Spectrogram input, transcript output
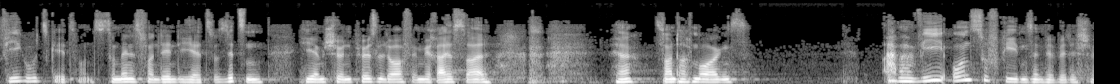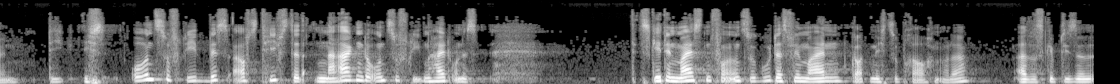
Wie gut geht es uns? Zumindest von denen, die hier so sitzen, hier im schönen Pöseldorf im Mireissaal, ja, Sonntagmorgens. Aber wie unzufrieden sind wir, bitteschön. Die, ich, unzufrieden bis aufs tiefste, nagende Unzufriedenheit. Und es, es geht den meisten von uns so gut, dass wir meinen, Gott nicht zu brauchen, oder? Also es gibt diese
